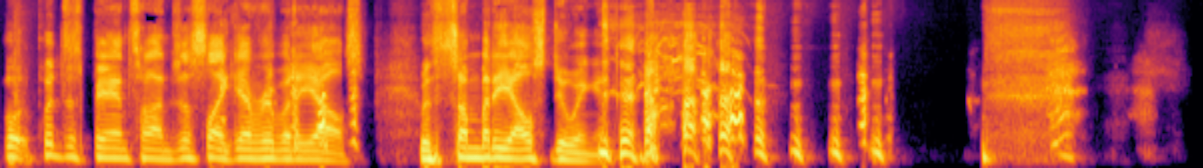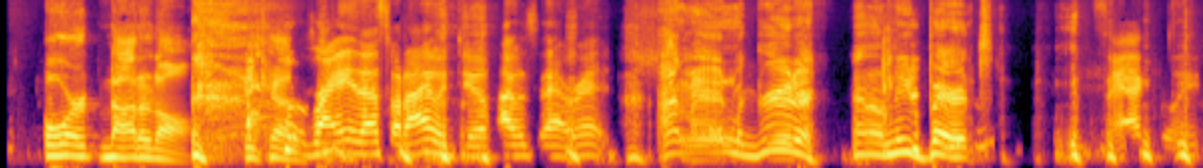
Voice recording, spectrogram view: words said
puts his pants on just like everybody else, with somebody else doing it, or not at all. Because right? That's what I would do if I was that rich. I'm Aaron McGruder. I don't need parents. Exactly.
